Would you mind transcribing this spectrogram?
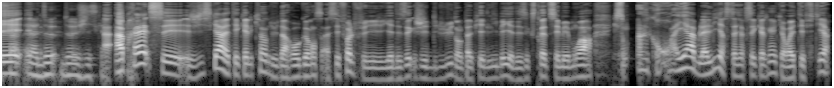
Et- ça euh, de, de Giscard. Après, c'est Giscard était quelqu'un d'une arrogance assez folle. Il y a des, j'ai lu dans le papier de Libé, il y a des extraits de ses mémoires qui sont incroyables à lire. C'est-à-dire, c'est quelqu'un qui aurait été fier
